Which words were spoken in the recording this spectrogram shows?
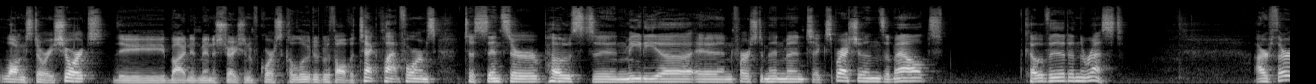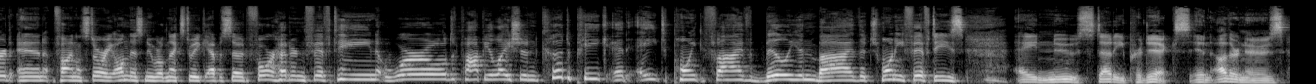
long story short, the Biden administration, of course, colluded with all the tech platforms to censor posts in media and First Amendment expressions about COVID and the rest. Our third and final story on this New World Next Week, episode 415 World population could peak at 8.5 billion by the 2050s. A new study predicts. In other news,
